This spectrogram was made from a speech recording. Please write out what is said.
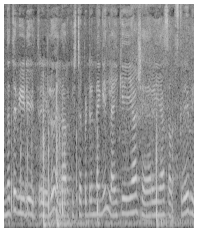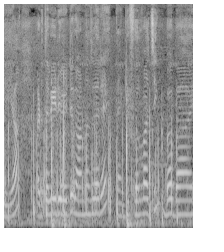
ഇന്നത്തെ വീഡിയോ ഇത്രയേ ഉള്ളൂ. എല്ലാവർക്കും ഇഷ്ടപ്പെട്ടിട്ടുണ്ടെങ്കിൽ ലൈക്ക് ചെയ്യുക ഷെയർ ചെയ്യുക സബ്സ്ക്രൈബ് ചെയ്യുക. അടുത്ത വീഡിയോ ആയിട്ട് കാണുന്നത് വരെ thank for watching bye bye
